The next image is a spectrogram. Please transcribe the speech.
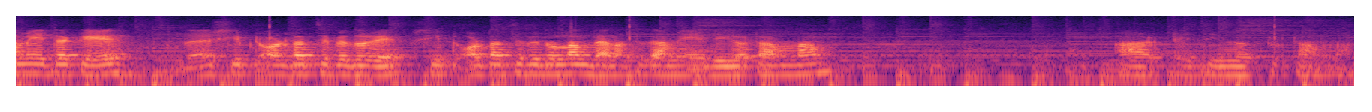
আমি এটাকে শিফট অল্টার চেপে ধরে শিফট অল্টার চেপে ধরলাম দেন হচ্ছে যে আমি এদিকে টানলাম আর এদিকে একটু টানলাম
